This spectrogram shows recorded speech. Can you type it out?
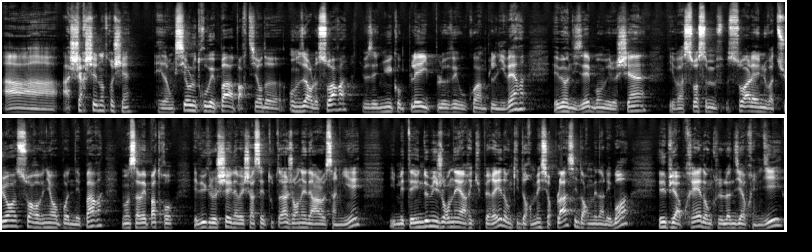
à, chercher notre chien. Et donc, si on ne le trouvait pas à partir de 11h le soir, il faisait nuit complète, il pleuvait ou quoi en plein hiver, et eh bien on disait, bon, mais le chien, il va soit, soit aller à une voiture, soit revenir au point de départ, mais on ne savait pas trop. Et vu que le chien, il avait chassé toute la journée derrière le sanglier, il mettait une demi-journée à récupérer, donc il dormait sur place, il dormait dans les bois, et puis après, donc le lundi après-midi,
